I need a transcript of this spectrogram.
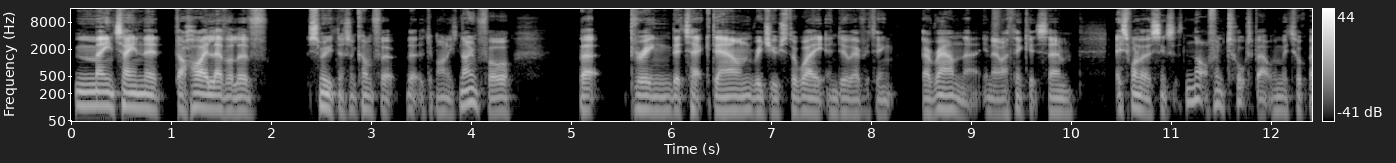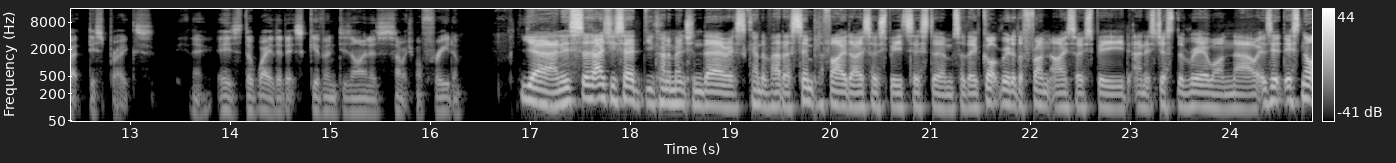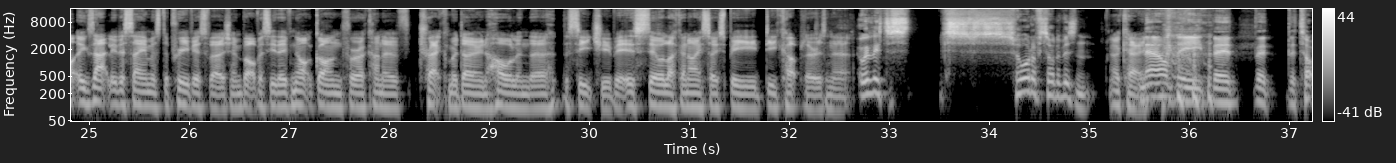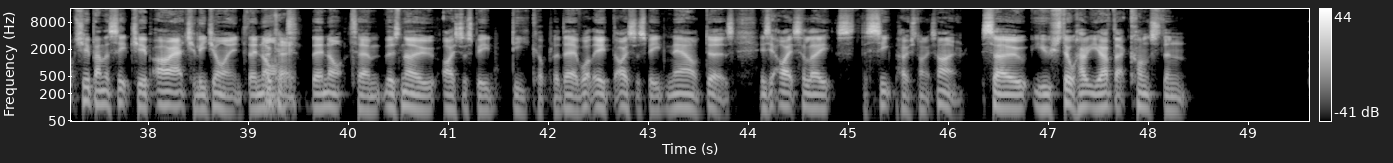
maintain the the high level of smoothness and comfort that the Domane is known for, but bring the tech down, reduce the weight, and do everything around that. You know, I think it's um it's one of those things that's not often talked about when we talk about disc brakes. You know, is the way that it's given designers so much more freedom. Yeah, and it's as you said, you kind of mentioned there, it's kind of had a simplified IsoSpeed system. So they've got rid of the front IsoSpeed, and it's just the rear one now. Is it? It's not exactly the same as the previous version, but obviously they've not gone for a kind of Trek Madone hole in the the seat tube. It is still like an IsoSpeed decoupler, isn't it? Well, it's sort of, sort of isn't. Okay. Now the, the the the top tube and the seat tube are actually joined. They're not. Okay. They're not. Um, there's no IsoSpeed decoupler there. What the IsoSpeed now does is it isolates the seat post on its own. So you still have you have that constant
